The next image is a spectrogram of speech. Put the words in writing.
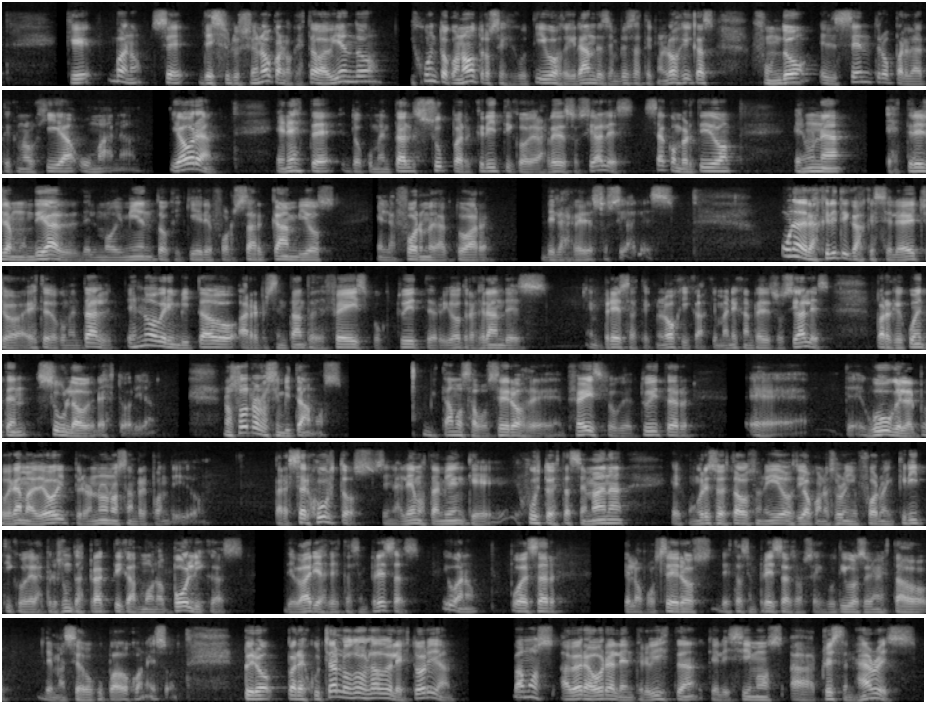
que, bueno, se desilusionó con lo que estaba viendo junto con otros ejecutivos de grandes empresas tecnológicas fundó el Centro para la Tecnología Humana. Y ahora, en este documental súper crítico de las redes sociales, se ha convertido en una estrella mundial del movimiento que quiere forzar cambios en la forma de actuar de las redes sociales. Una de las críticas que se le ha hecho a este documental es no haber invitado a representantes de Facebook, Twitter y otras grandes empresas tecnológicas que manejan redes sociales para que cuenten su lado de la historia. Nosotros los invitamos. Invitamos a voceros de Facebook, de Twitter, eh, este, Google al programa de hoy, pero no nos han respondido. Para ser justos, señalemos también que justo esta semana el Congreso de Estados Unidos dio a conocer un informe crítico de las presuntas prácticas monopólicas de varias de estas empresas. Y bueno, puede ser que los voceros de estas empresas, los ejecutivos, hayan estado demasiado ocupados con eso. Pero para escuchar los dos lados de la historia, vamos a ver ahora la entrevista que le hicimos a Tristan Harris.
